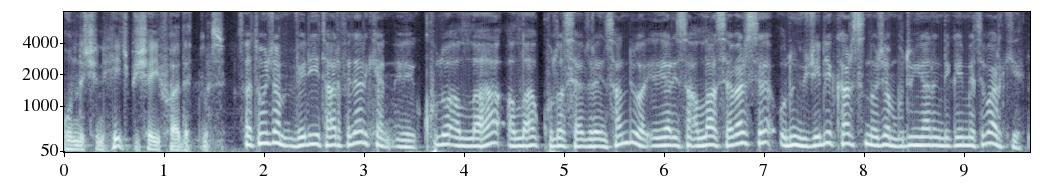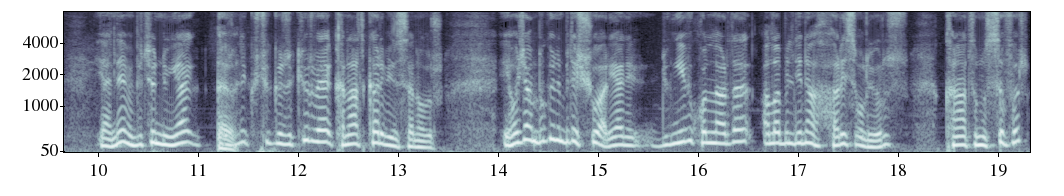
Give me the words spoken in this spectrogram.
onun için hiçbir şey ifade etmez. Zaten hocam veliyi tarif ederken e, kulu Allah'a, Allah'ı kula sevdiren insan diyorlar. Eğer insan Allah'ı severse onun yüceliği karşısında hocam bu dünyanın ne kıymeti var ki? Yani değil mi? Bütün dünya gözünde küçük gözükür ve kanaatkar bir insan olur. E hocam bugün bir de şu var yani dünyevi konularda alabildiğine haris oluyoruz. Kanatımız sıfır.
